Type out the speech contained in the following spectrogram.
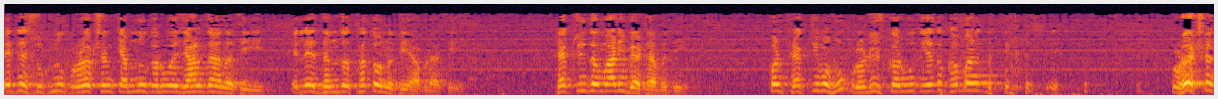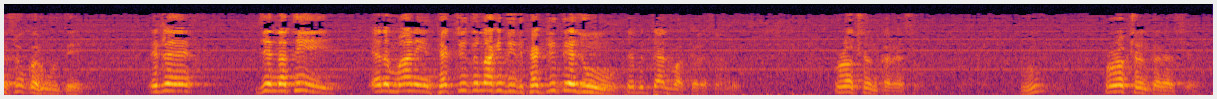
એટલે સુખનું પ્રોડક્શન કેમનું કરવું એ જાણતા નથી, એટલે ધંધો થતો નથી આપણાથી. ફેક્ટરી તો માડી બેઠા બધી. પણ ફેક્ટરીમાં શું પ્રોડ્યુસ કરવું તે તો ખબર જ નથી પ્રોડક્શન શું કરવું તે? એટલે જે નથી, એને માની ફેક્ટરી તો નાખી દીધી ફેક્ટરી તે જ હું. તે બધું ચાલવા કરે છે. પ્રોડક્શન કરે છે. પ્રોડક્શન કરે છે.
